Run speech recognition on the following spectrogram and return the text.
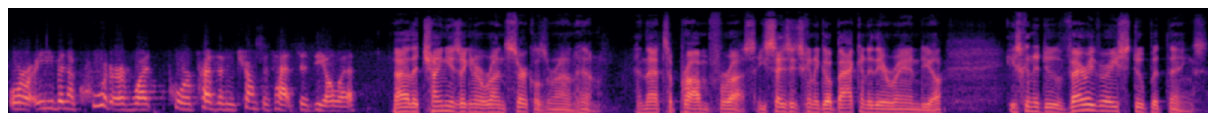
or even a quarter of what poor President Trump has had to deal with. Now, the Chinese are going to run circles around him, and that's a problem for us. He says he's going to go back into the Iran deal. He's going to do very, very stupid things.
